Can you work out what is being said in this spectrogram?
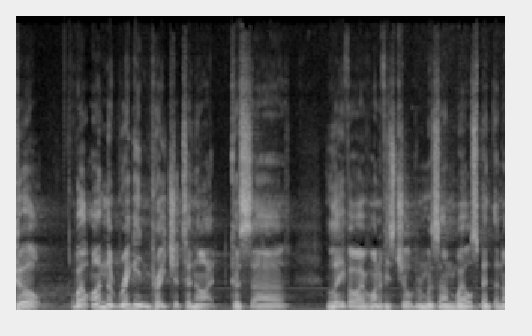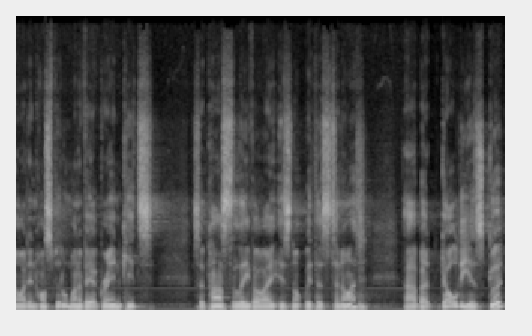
Cool. Well, I'm the ring-in preacher tonight because uh, Levi, one of his children, was unwell, spent the night in hospital. One of our grandkids. So Pastor Levi is not with us tonight. Uh, but Goldie is good.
